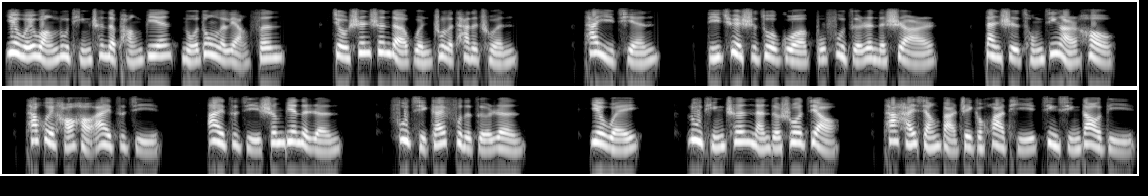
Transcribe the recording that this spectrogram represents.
叶维往陆廷琛的旁边挪动了两分，就深深的吻住了他的唇。他以前。的确是做过不负责任的事儿，但是从今而后，他会好好爱自己，爱自己身边的人，负起该负的责任。叶维，陆廷琛难得说教，他还想把这个话题进行到底。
